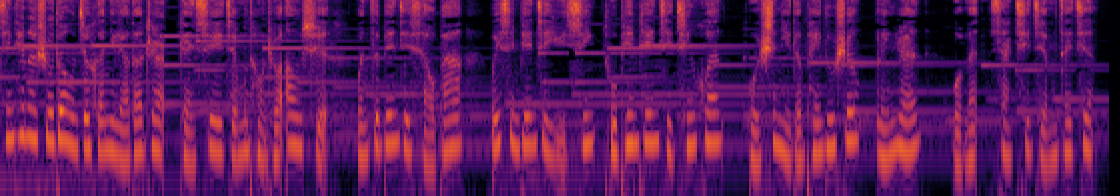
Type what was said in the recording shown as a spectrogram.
今天的树洞就和你聊到这儿，感谢节目统筹傲雪，文字编辑小八，微信编辑雨欣，图片编辑清欢，我是你的陪读生林然。我们下期节目再见。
